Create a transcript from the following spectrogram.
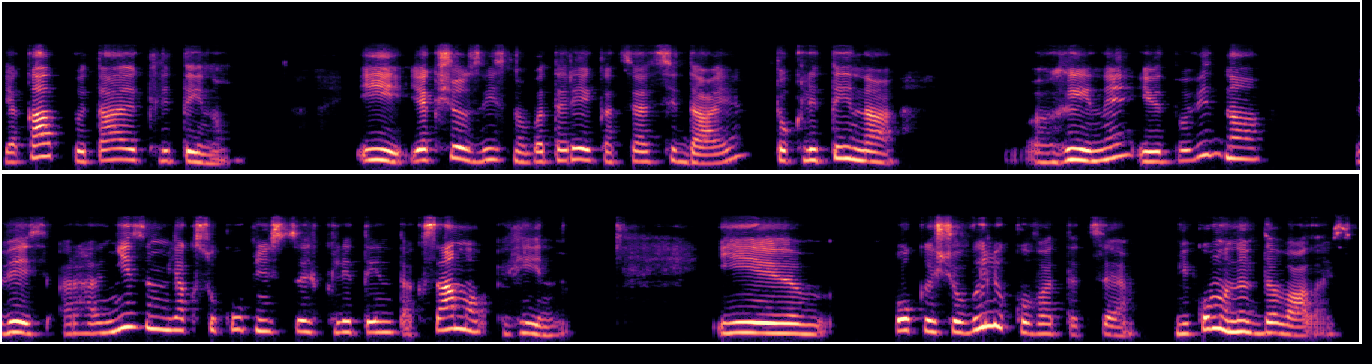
яка питає клітину. І якщо, звісно, батарейка ця сідає, то клітина гине, і, відповідно, весь організм, як сукупність цих клітин, так само гине. І поки що вилікувати це нікому не вдавалось.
